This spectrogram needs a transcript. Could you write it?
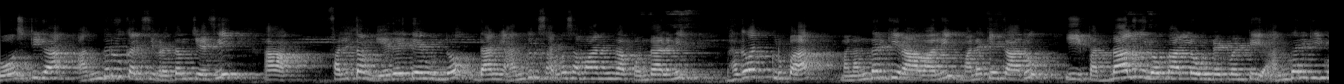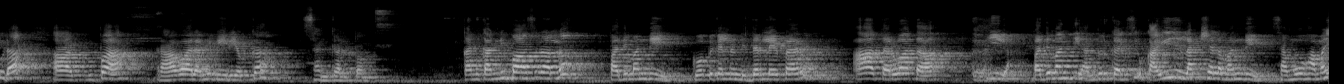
గోష్ఠిగా అందరూ కలిసి వ్రతం చేసి ఆ ఫలితం ఏదైతే ఉందో దాన్ని అందరూ సర్వసమానంగా పొందాలని భగవత్ కృప మనందరికీ రావాలి. మనకే కాదు ఈ పద్నాలుగు లోకాల్లో ఉండేటువంటి అందరికీ కూడా ఆ కృప రావాలని వీరి యొక్క సంకల్పం. కనుక అన్ని పాసురాల్లో పది మంది గోపికలను నిద్రలేపారు. ఆ తర్వాత ఈ పది మంది అందరూ కలిసి ఒక ఐదు లక్షల మంది సమూహమై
